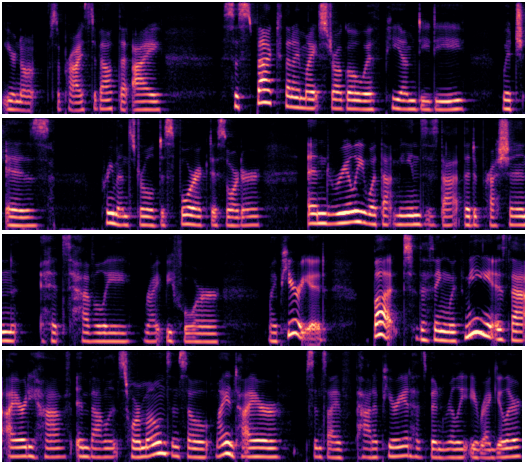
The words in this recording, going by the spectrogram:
you're not surprised about that I suspect that I might struggle with PMDD, which is premenstrual dysphoric disorder. And really, what that means is that the depression hits heavily right before my period. But the thing with me is that I already have imbalanced hormones. And so my entire, since I've had a period, has been really irregular.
